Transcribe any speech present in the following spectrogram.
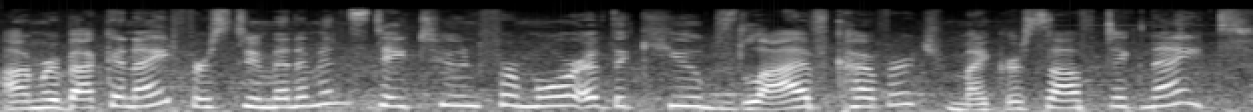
I'm Rebecca Knight for Stu Miniman. Stay tuned for more of theCUBE's live coverage, Microsoft Ignite.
